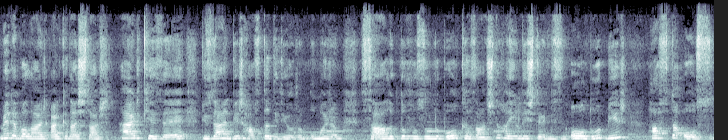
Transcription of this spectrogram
Merhabalar arkadaşlar. Herkese güzel bir hafta diliyorum. Umarım sağlıklı, huzurlu, bol kazançlı, hayırlı işlerinizin olduğu bir hafta olsun.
